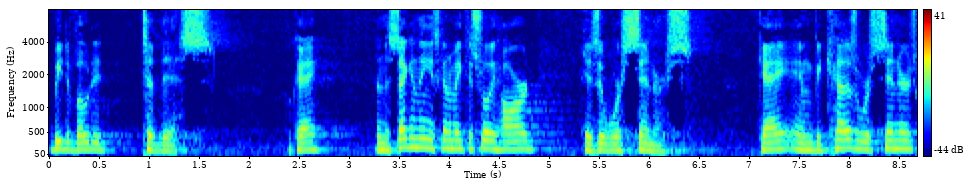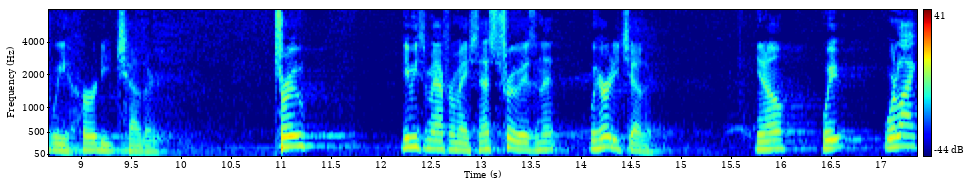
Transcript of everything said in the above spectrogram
be devoted to this. Okay? And the second thing that's going to make this really hard is that we're sinners. Okay? And because we're sinners, we hurt each other. True? Give me some affirmation. That's true, isn't it? We hurt each other. You know, we, we're like,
